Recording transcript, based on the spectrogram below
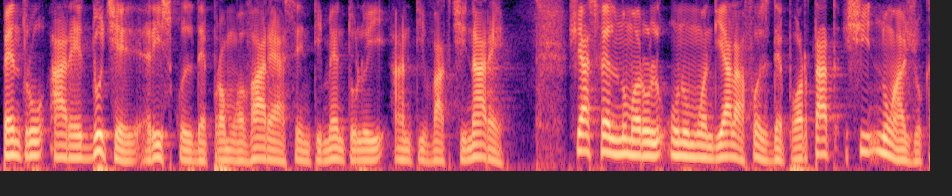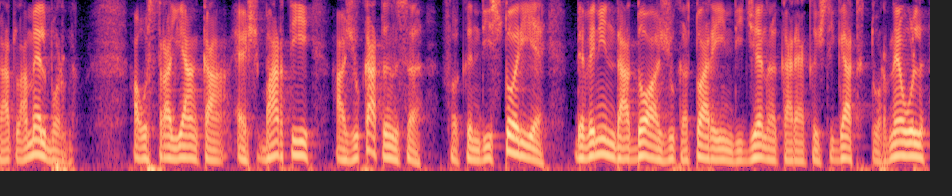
pentru a reduce riscul de promovare a sentimentului antivaccinare. Și astfel numărul 1 mondial a fost deportat și nu a jucat la Melbourne. Australianca Ash Barty a jucat însă, făcând istorie, devenind a doua jucătoare indigenă care a câștigat turneul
